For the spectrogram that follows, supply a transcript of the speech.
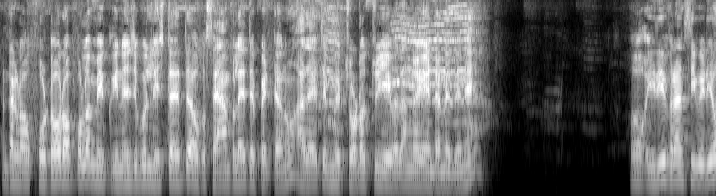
అంటే అక్కడ ఫోటో రూపంలో మీకు ఇనెలిజిబుల్ లిస్ట్ అయితే ఒక శాంపుల్ అయితే పెట్టాను. అదైతే మీరు చూడొచ్చు ఏ విధంగా ఏంటనేది సో ఇది ఫ్రెండ్స్ ఈ వీడియో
